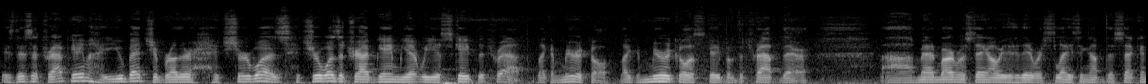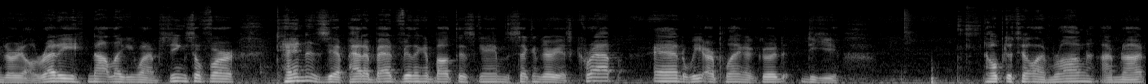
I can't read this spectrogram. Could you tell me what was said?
Is this a trap game? You betcha, brother. It sure was. It sure was a trap game, yet we escaped the trap. Like a miracle. Like a miracle escape of the trap there. Uh, Mad Martin was saying, oh, they were slicing up the secondary already. Not liking what I'm seeing so far. 10 zip. Had a bad feeling about this game. The secondary is crap, and we are playing a good D. Hope to tell I'm wrong. I'm not.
